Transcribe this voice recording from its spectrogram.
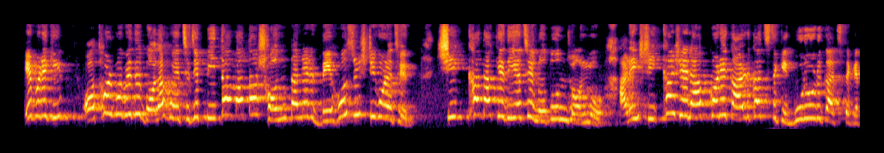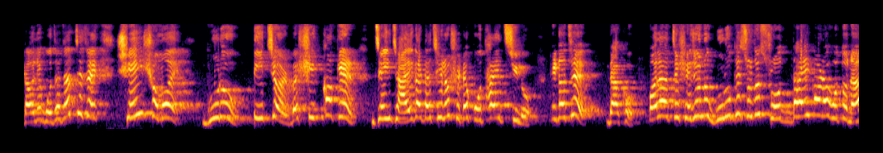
এবারে কি অথর্ববেদে বলা হয়েছে যে পিতা মাতা সন্তানের দেহ সৃষ্টি করেছেন। শিক্ষা তাকে দিয়েছে নতুন জন্ম। আর এই শিক্ষা সে লাভ করে কার কাছ থেকে? গুরুর কাছ থেকে। তাহলে বোঝা যাচ্ছে যে সেই সময় গুরু টিচার বা শিক্ষকের যেই জায়গাটা ছিল সেটা কোথায় ছিল? ঠিক আছে? দেখো, বলা হচ্ছে সেজন্য গুরুকে শুধু শ্রদ্ধাই করা হতো না,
